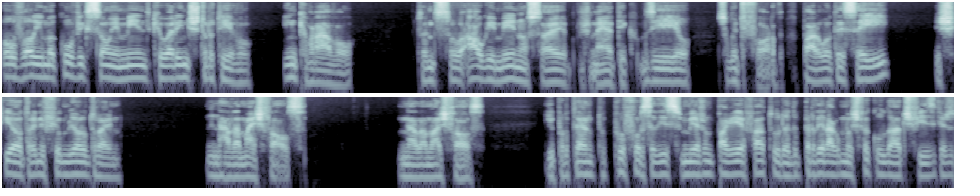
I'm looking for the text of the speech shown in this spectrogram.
houve ali uma convicção em mim de que eu era indestrutível, inquebrável. Portanto, sou algo em mim, não sei, genético, dizia eu, sou muito forte. Repara, ontem saí e cheguei ao treino e fui o melhor do treino. Nada mais falso. Nada mais falso. E, portanto, por força disso mesmo, paguei a fatura de perder algumas faculdades físicas,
